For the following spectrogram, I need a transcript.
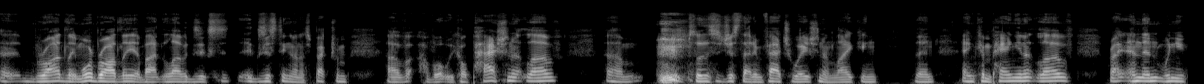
uh, broadly more broadly about love exist, existing on a spectrum of, of what we call passionate love. Um, so this is just that infatuation and liking then and companionate love right? And then when you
